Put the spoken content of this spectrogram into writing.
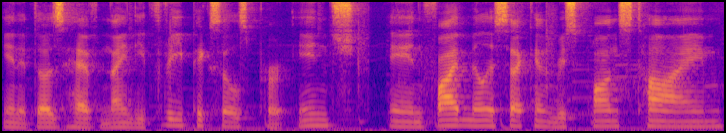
and it does have 93 pixels per inch and 5 millisecond response time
